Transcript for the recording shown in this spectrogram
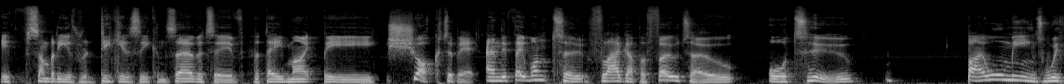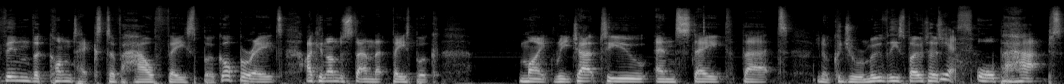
if somebody is ridiculously conservative that they might be shocked a bit. And if they want to flag up a photo or two, by all means, within the context of how Facebook operates, I can understand that Facebook might reach out to you and state that you know could you remove these photos Yes. or perhaps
